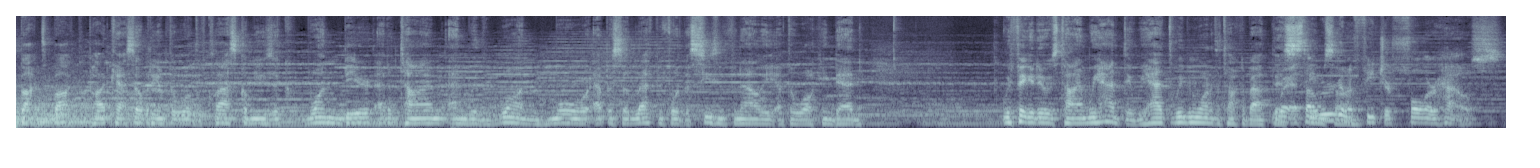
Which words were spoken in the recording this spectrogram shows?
This Bach to Bach, the podcast opening up the world of classical music one beer at a time, and with one more episode left before the season finale of The Walking Dead. We figured it was time. We had to. We had to. We've been wanting to talk about this Wait, I thought we were song. going to feature Fuller House.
